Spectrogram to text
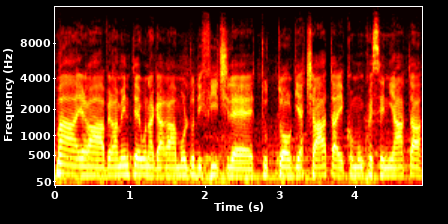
Ma era veramente una gara molto difficile, tutto ghiacciata e comunque segnata,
